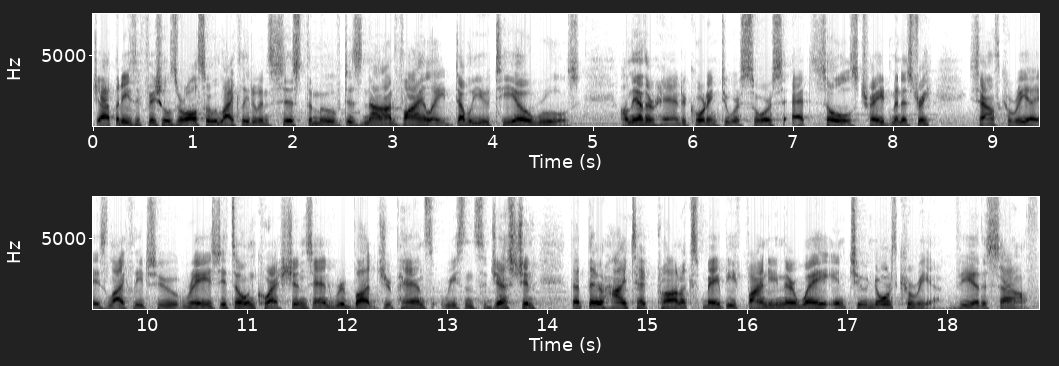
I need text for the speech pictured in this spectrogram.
Japanese officials are also likely to insist the move does not violate WTO rules. On the other hand, according to a source at Seoul's trade ministry, South Korea is likely to raise its own questions and rebut Japan's recent suggestion that their high tech products may be finding their way into North Korea via the South.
